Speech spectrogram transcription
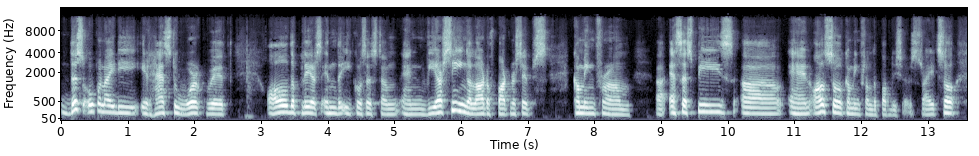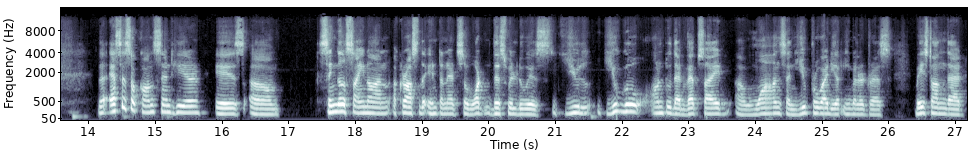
this OpenID, it has to work with all the players in the ecosystem. And we are seeing a lot of partnerships coming from uh, SSPs uh, and also coming from the publishers, right? So the SSO consent here is um, single sign-on across the internet. So what this will do is you you go onto that website uh, once and you provide your email address. Based on that,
